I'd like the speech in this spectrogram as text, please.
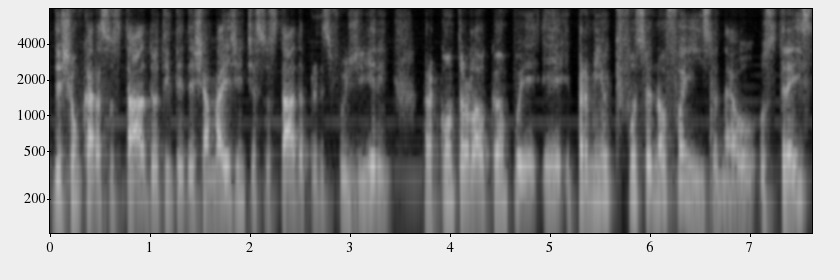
deixou um cara assustado, eu tentei deixar mais gente assustada para eles fugirem, para controlar o campo, e, e, e para mim o que funcionou foi isso, né? Os três,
